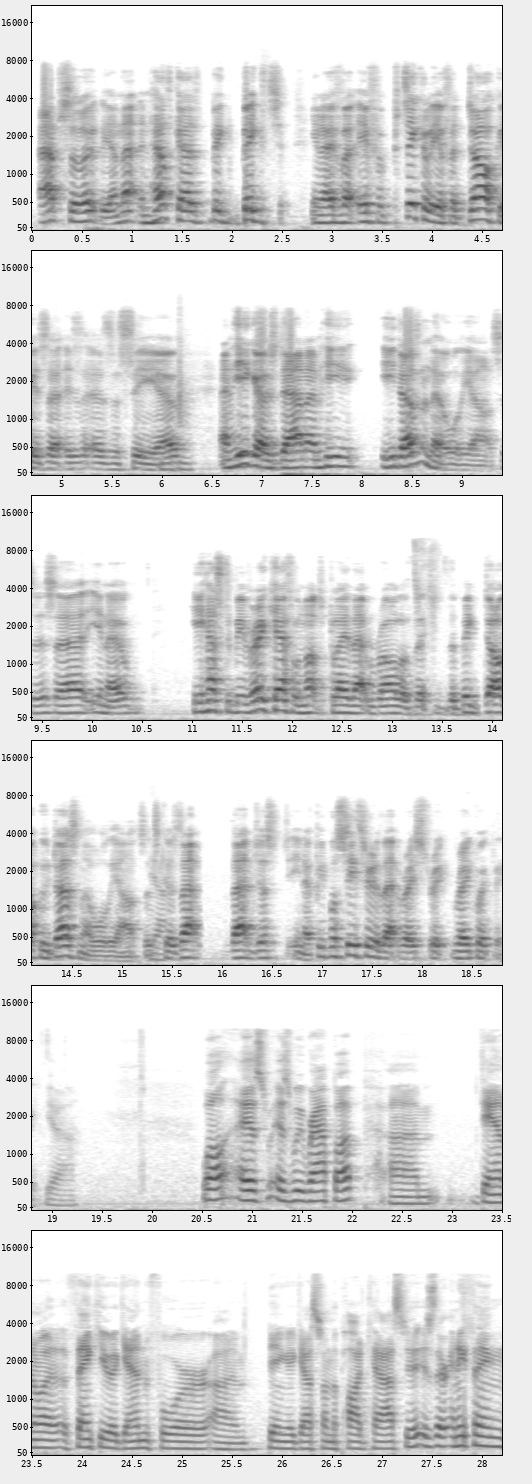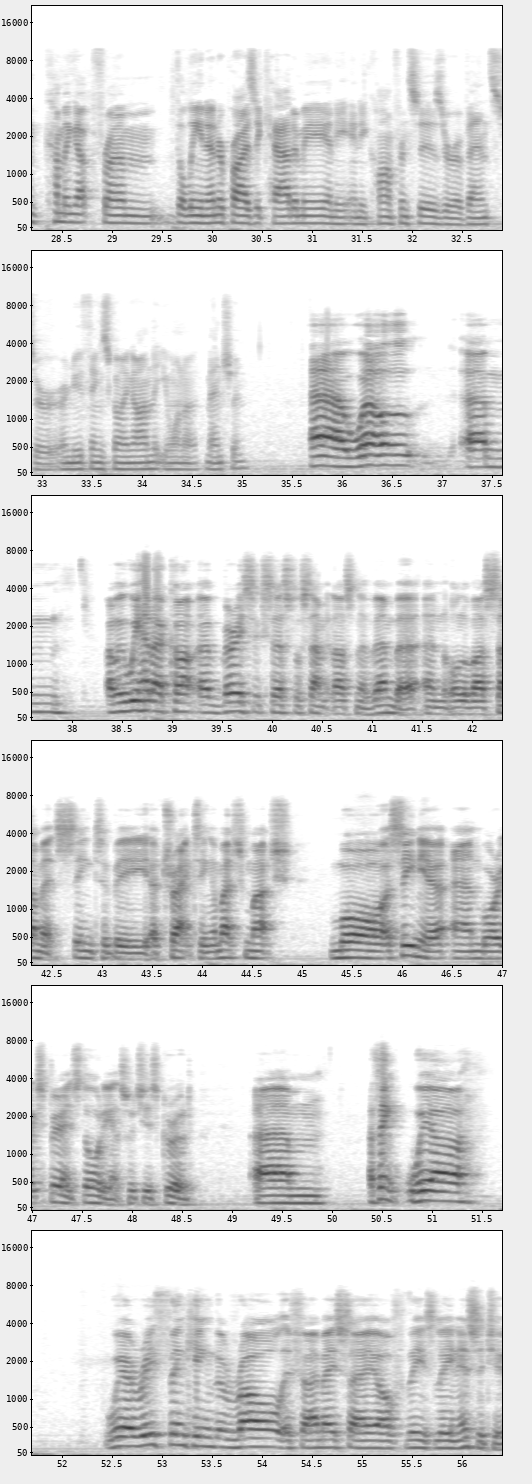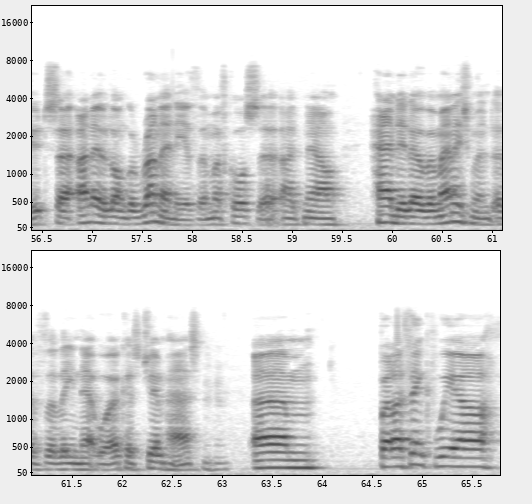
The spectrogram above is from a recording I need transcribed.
Absolutely, and that in healthcare is big, big. You know, if a, if a, particularly if a doc is a, is as a CEO, and he goes down and he he doesn't know all the answers, uh, you know, he has to be very careful not to play that role of the the big dog who does know all the answers, Yeah. because that that just you know people see through that very very quickly. Yeah. Well, as as we wrap up, um, Dan, thank you again for um, being a guest on the podcast. Is there anything coming up from the Lean Enterprise Academy? Any any conferences or events or, or new things going on that you want to mention? Uh, well, um, I mean, we had a, co- a very successful summit last November, and all of our summits seem to be attracting a much, much more senior and more experienced audience, which is good. Um, I think we are we're rethinking the role, if I may say, of these lean institutes. Uh, I no longer run any of them, of course. Uh, I've now handed over management of the lean network, as Jim has. Um, but I think we are.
